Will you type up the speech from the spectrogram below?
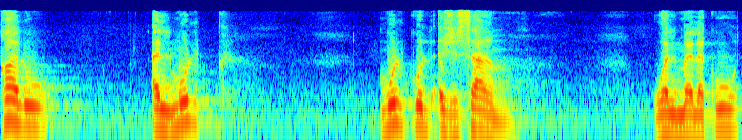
قالوا الملك ملك الأجسام والملكوت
